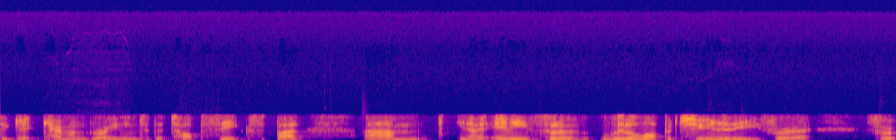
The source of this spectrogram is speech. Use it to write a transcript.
to get Cameron Green into the top six. But um, you know, any sort of little opportunity for a for,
